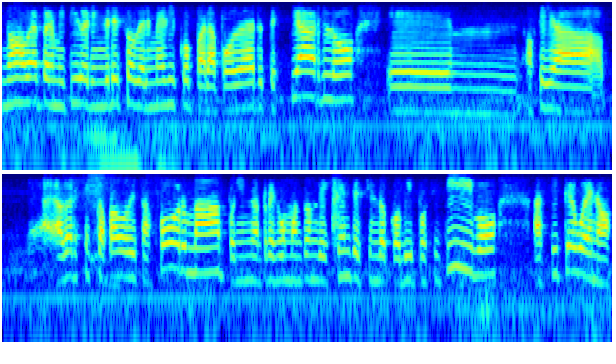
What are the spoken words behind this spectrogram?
no haber permitido el ingreso del médico para poder testearlo, eh, o sea, haberse escapado de esa forma, poniendo en riesgo un montón de gente siendo COVID positivo. Así que bueno,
